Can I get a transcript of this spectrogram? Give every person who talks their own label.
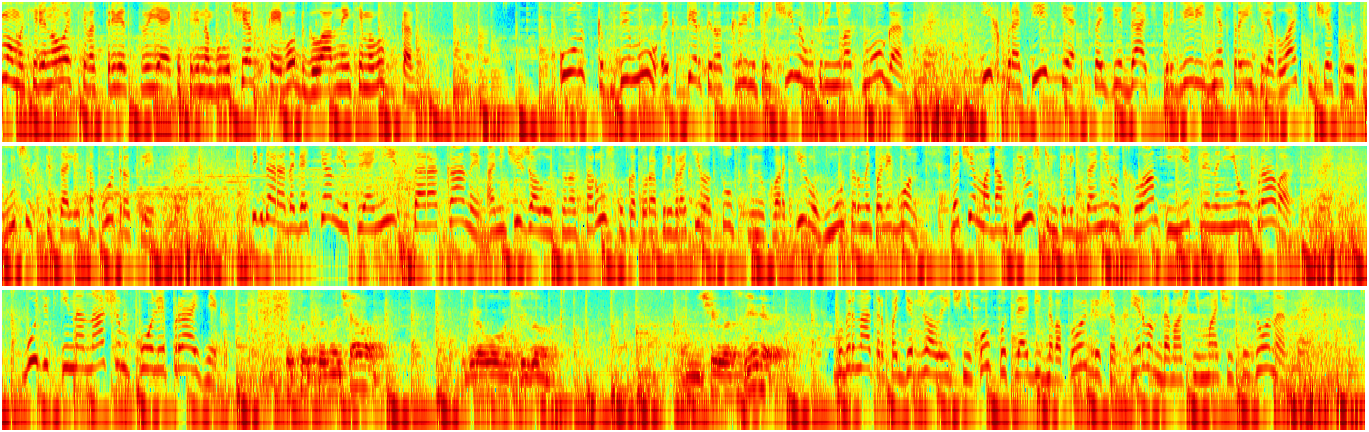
Speaker 1: прямом эфире новости. Вас приветствую я, Екатерина Булучевская. И вот главные темы выпуска.
Speaker 2: Омск в дыму. Эксперты раскрыли причины утреннего смога. Их профессия – созидать. В преддверии Дня строителя власти чествуют лучших специалистов отрасли. Всегда рада гостям, если они тараканы. А мечи жалуются на старушку, которая превратила собственную квартиру в мусорный полигон. Зачем мадам Плюшкин коллекционирует хлам и есть ли на нее управа? Будет и на нашем поле праздник.
Speaker 3: Это только начало игрового сезона. Мячи вас верят?
Speaker 2: Губернатор поддержал речников после обидного проигрыша в первом домашнем матче сезона.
